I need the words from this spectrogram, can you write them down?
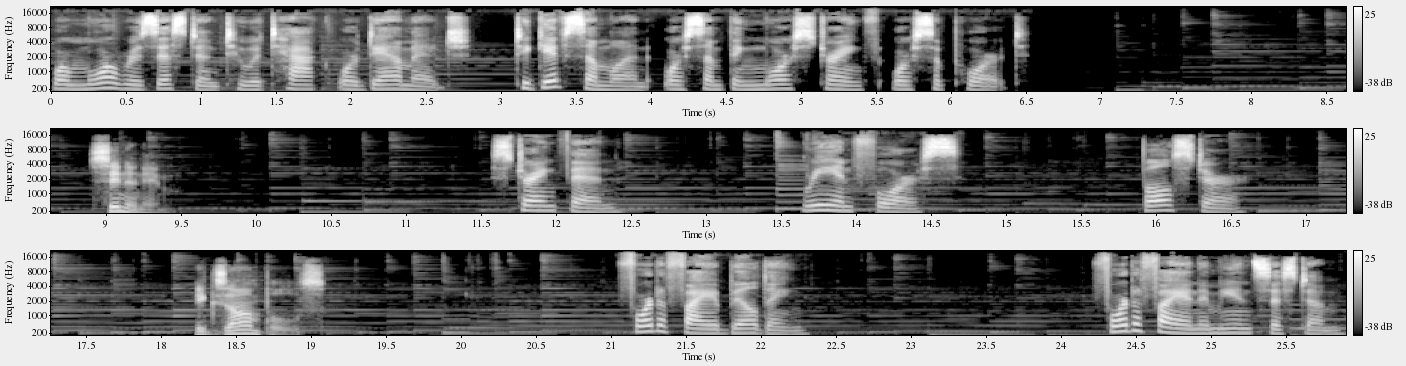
or more resistant to attack or damage, to give someone or something more strength or support. Synonym. Strengthen, Reinforce, Bolster, Examples. Fortify a building, Fortify an immune system.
